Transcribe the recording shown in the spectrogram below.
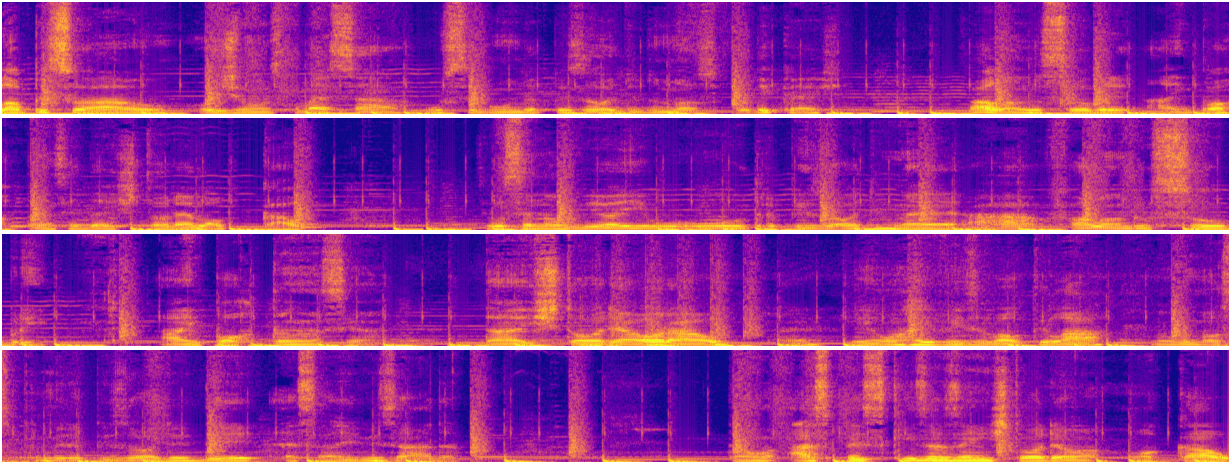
Olá pessoal, hoje vamos começar o segundo episódio do nosso podcast falando sobre a importância da história local. Se você não viu aí o outro episódio, né, falando sobre a importância da história oral, né, dê uma revisa, volte lá no nosso primeiro episódio e dê essa revisada. Então, as pesquisas em história local,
